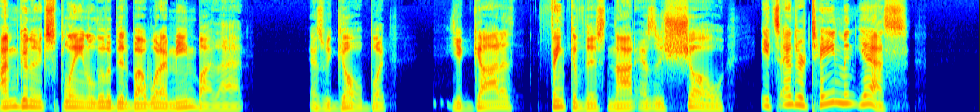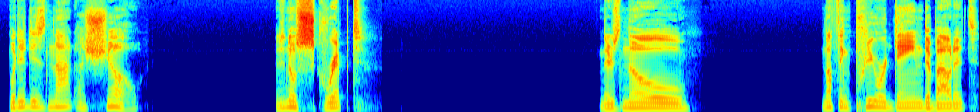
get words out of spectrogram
I'm going to explain a little bit about what I mean by that as we go, but you got to think of this not as a show. It's entertainment, yes, but it is not a show. There's no script. There's no nothing preordained about it.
